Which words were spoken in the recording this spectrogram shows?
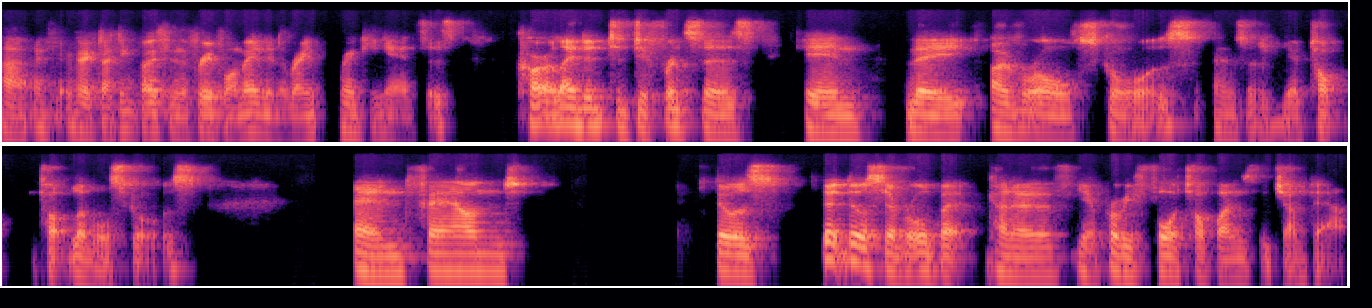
uh, in fact, I think both in the freeform and in the rank, ranking answers, correlated to differences in the overall scores and sort of you know, top top level scores, and found there was there were several, but kind of you know probably four top ones that jumped out.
